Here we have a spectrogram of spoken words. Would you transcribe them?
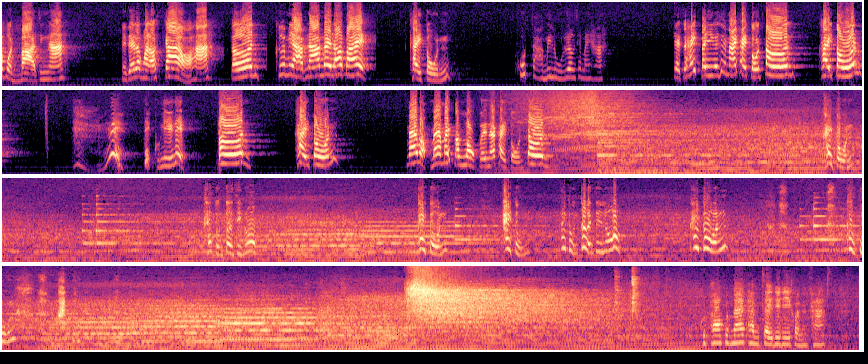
จ้าบทบาทจริงนะอยากได้รางวัลออสการ์เหรอฮะเตือนขึ้นไปอาบน้ำได้แล้วไป ไข่ตุน พูดจาไม่รู้เรื่องใช่ไหมฮะอยากจะให้ตีกันใช่ไหมไข่ตุนเตือนไข่ตุนนี่เด็กคนนี้นี่เตือนไข่ตุนแม่บอกแม่ไม่ตลกเลยนะไข่ตุนเตือนไข่ตุนไข่ตุนตื่นสิลูก ข่ตุน ไข่ตุน ไข่ตุนตื่นสิลูก ไข่ตุน ไข่ตุน ไข่ตุน คุณพ่อคุณแม่ทำใจดีๆก่อนนะคะ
